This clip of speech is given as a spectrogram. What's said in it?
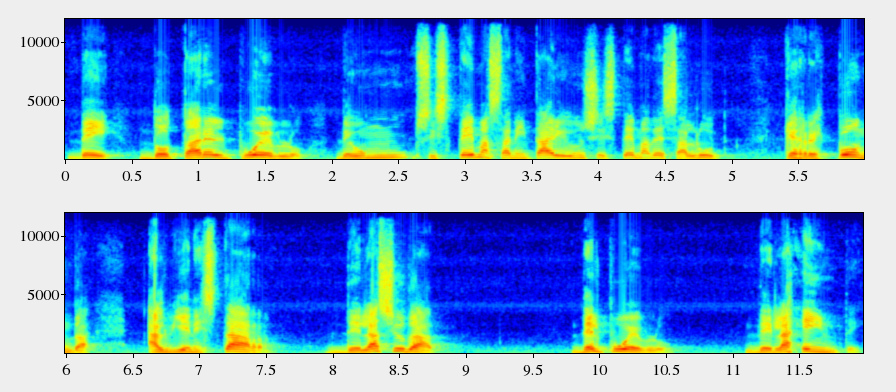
de dotar al pueblo de un sistema sanitario y un sistema de salud que responda al bienestar de la ciudad, del pueblo, de la gente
